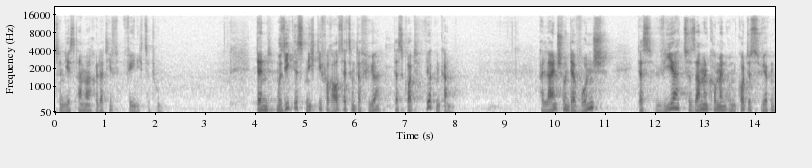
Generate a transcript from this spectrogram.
zunächst einmal relativ wenig zu tun. Denn Musik ist nicht die Voraussetzung dafür, dass Gott wirken kann. Allein schon der Wunsch, dass wir zusammenkommen, um Gottes Wirken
